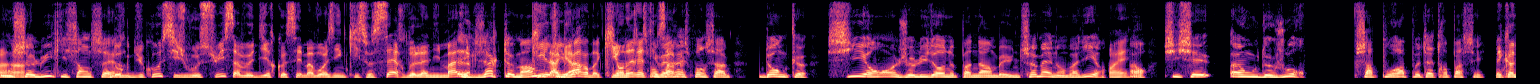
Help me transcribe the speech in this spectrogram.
Ou ah. celui qui s'en sert. Donc du coup, si je vous suis, ça veut dire que c'est ma voisine qui se sert de l'animal, exactement, qui la garde, qui en est responsable. Qui est responsable. Donc, si on, je lui donne pendant ben, une semaine, on va dire. Alors, si c'est un ou deux jours, ça pourra peut-être passer. Mais quand,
